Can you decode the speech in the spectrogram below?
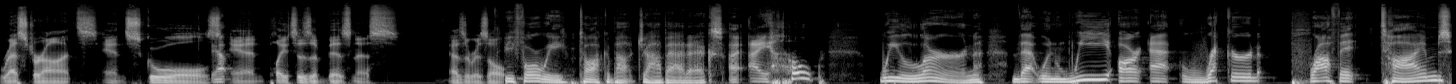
restaurants and schools yep. and places of business as a result. Before we talk about JobAdX, I, I hope we learn that when we are at record profit times,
